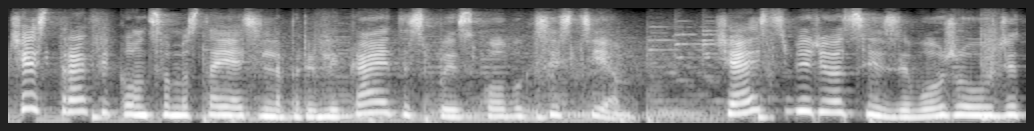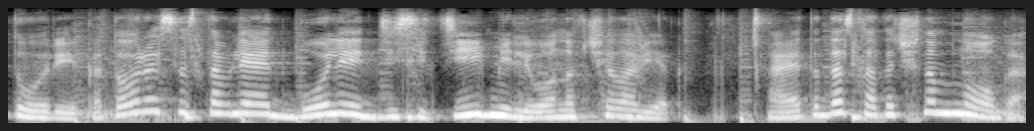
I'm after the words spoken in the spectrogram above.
Часть трафика он самостоятельно привлекает из поисковых систем. Часть берется из его же аудитории, которая составляет более 10 миллионов человек. А это достаточно много.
